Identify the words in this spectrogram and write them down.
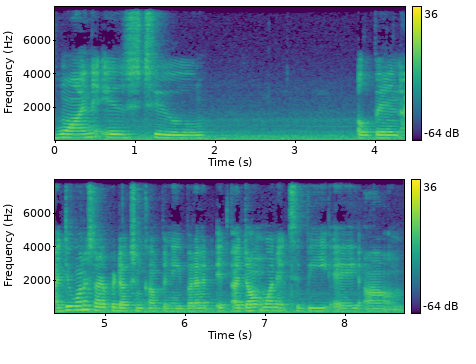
one is to open. I do want to start a production company, but I it, I don't want it to be a. Um,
